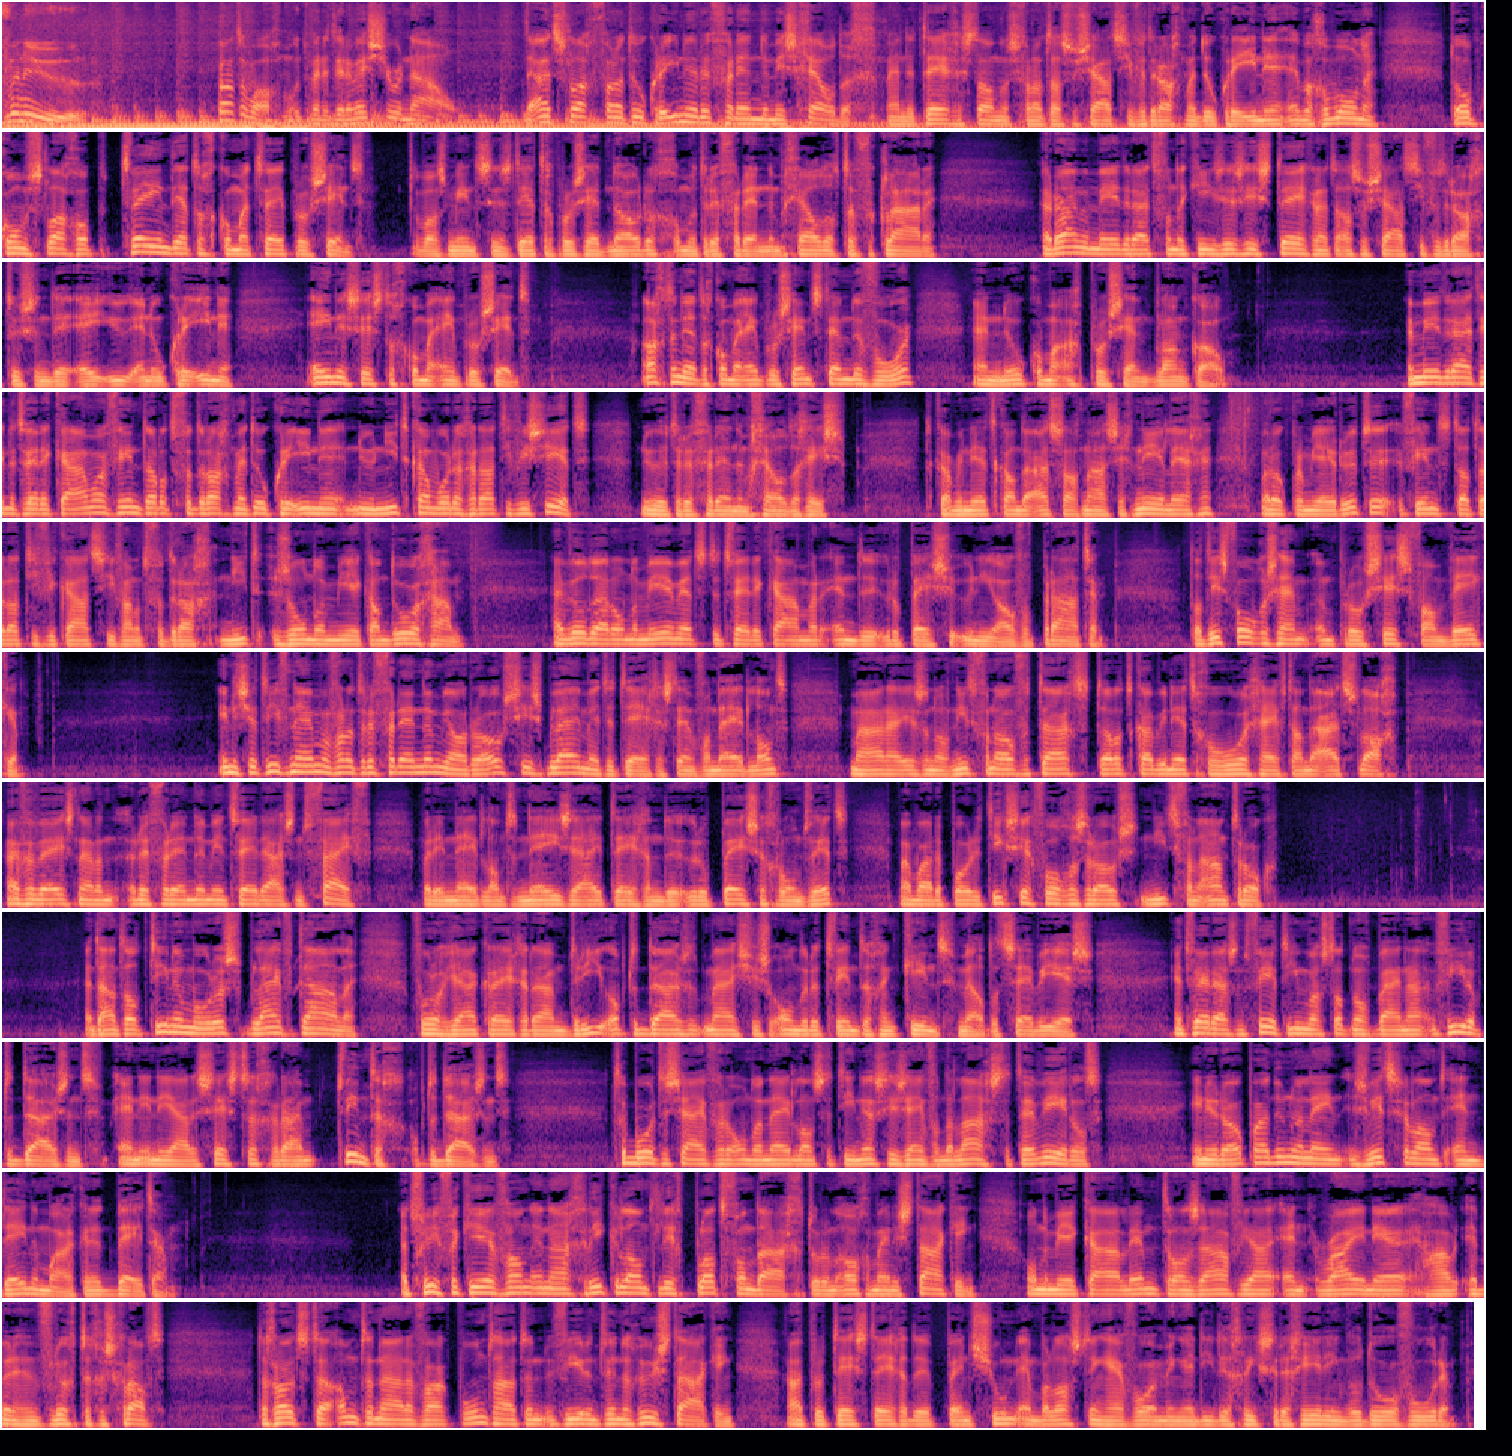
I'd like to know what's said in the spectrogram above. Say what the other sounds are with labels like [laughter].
7 uur. Waterwalgemoed met het NWS Journaal. De uitslag van het Oekraïne-referendum is geldig... en de tegenstanders van het associatieverdrag met Oekraïne hebben gewonnen. De opkomst lag op 32,2 procent. Er was minstens 30 procent nodig om het referendum geldig te verklaren. Een ruime meerderheid van de kiezers is tegen het associatieverdrag... tussen de EU en Oekraïne, 61,1 procent. 38,1 procent stemde voor en 0,8 procent blanco. Een meerderheid in de Tweede Kamer vindt dat het verdrag met Oekraïne nu niet kan worden geratificeerd, nu het referendum geldig is. Het kabinet kan de uitslag naast zich neerleggen, maar ook premier Rutte vindt dat de ratificatie van het verdrag niet zonder meer kan doorgaan. Hij wil daar onder meer met de Tweede Kamer en de Europese Unie over praten. Dat is volgens hem een proces van weken. Initiatiefnemer van het referendum, Jan Roos, is blij met de tegenstem van Nederland. Maar hij is er nog niet van overtuigd dat het kabinet gehoor geeft aan de uitslag. Hij verwees naar een referendum in 2005... waarin Nederland nee zei tegen de Europese grondwet... maar waar de politiek zich volgens Roos niets van aantrok. Het aantal tienermoeders blijft dalen. Vorig jaar kregen ruim drie op de duizend meisjes onder de 20 een kind, meldt het CBS. In 2014 was dat nog bijna 4 op de 1000 en in de jaren 60 ruim 20 op de 1000. Het geboortecijfer onder Nederlandse tieners is een van de laagste ter wereld. In Europa doen alleen Zwitserland en Denemarken het beter. Het vliegverkeer van en naar Griekenland ligt plat vandaag door een algemene staking. Onder meer KLM, Transavia en Ryanair hebben hun vluchten geschrapt. De grootste ambtenarenvakbond houdt een 24-uur staking... uit protest tegen de pensioen- en belastinghervormingen... die de Griekse regering wil doorvoeren.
